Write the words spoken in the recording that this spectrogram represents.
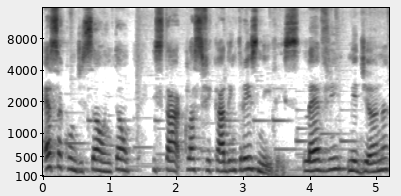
Essa condição, então, está classificada em três níveis: leve, mediana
